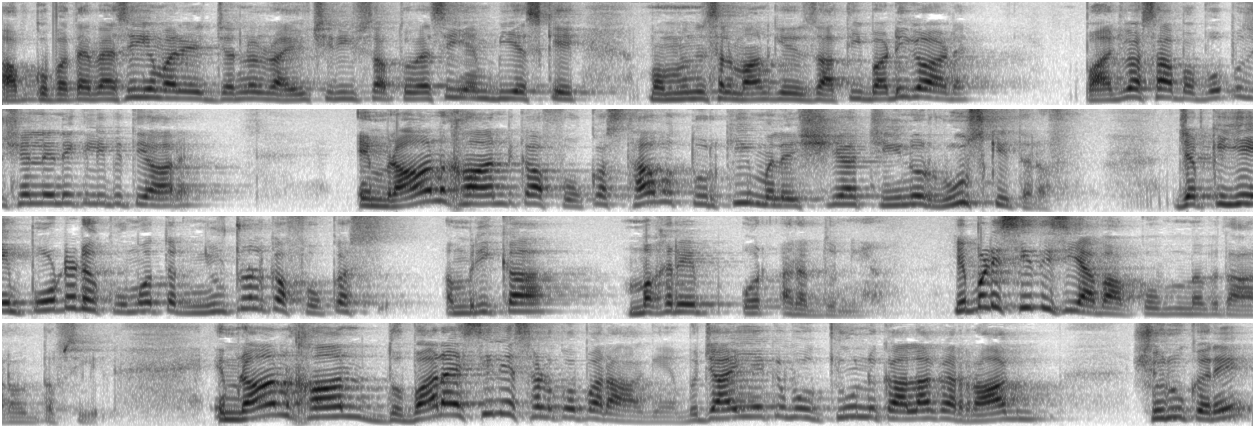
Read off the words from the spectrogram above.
आपको पता है। वैसे ही हमारे जनरल राहिल शरीफ साहब तो वैसे ही एम के, मोहम्मद सलमान के ज़ाती बॉडी गार्ड है। बाजवा साहब अब वो पोजीशन लेने के लिए भी तैयार है। इमरान खान का फोकस था वो तुर्की, मलेशिया, चीन और रूस की तरफ़। जबकि ये इंपोर्टेड हुकूमत और न्यूट्रल का फोकस अमरीका, मगरब और अरब दुनिया। ये बड़ी सीधी सी अब आपको मैं बता रहा हूँ तफसील। इमरान खान दोबारा इसीलिए सड़कों पर आ गए हैं। बजाय है कि वो क्यों निकाला का राग शुरू करें,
